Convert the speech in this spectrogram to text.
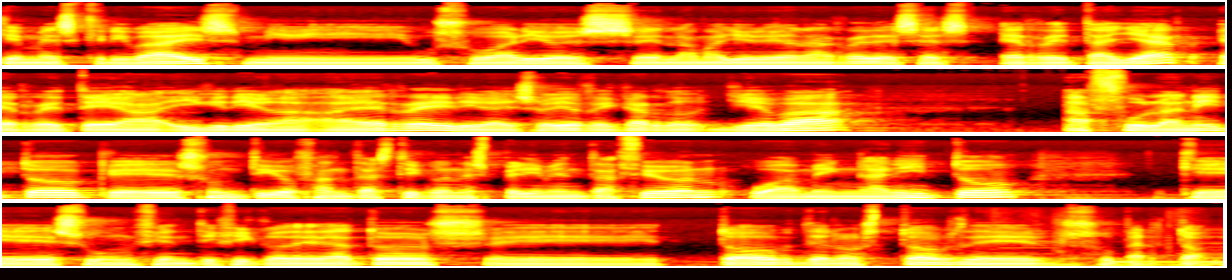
que me escribáis. Mi usuario es en la mayoría de las redes es rtallar, R-T-A-Y-A-R, y digáis, oye Ricardo, lleva a fulanito, que es un tío fantástico en experimentación, o a menganito, que es un científico de datos eh, top de los tops del super top.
